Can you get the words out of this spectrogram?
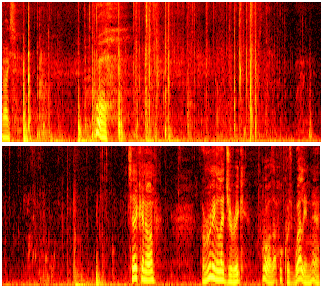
Right. Whoa. Taken on a running ledger rig. Whoa, that hook was well in there.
